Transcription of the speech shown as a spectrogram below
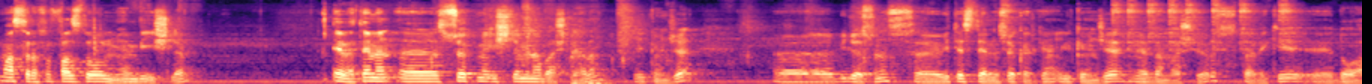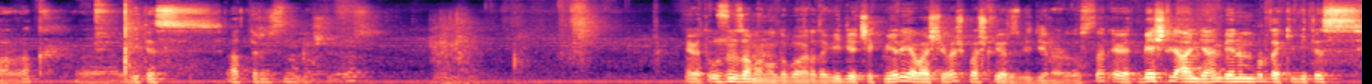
masrafı fazla olmayan bir işlem. Evet hemen e, sökme işlemine başlayalım ilk önce. E, biliyorsunuz e, vites telini sökerken ilk önce nereden başlıyoruz? Tabii ki e, doğal olarak e, vites attırıcısından başlıyoruz. Evet uzun zaman oldu bu arada video çekmeyeli yavaş yavaş başlıyoruz videolara dostlar. Evet beşli alyan benim buradaki vites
